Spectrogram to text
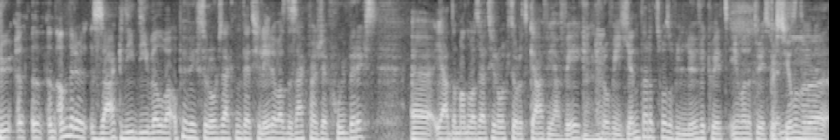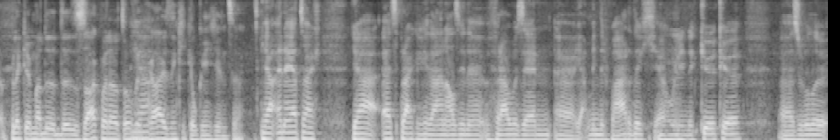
Nu, een, een, een andere zaak die, die wel wat ophef heeft veroorzaakt een tijd geleden was de zaak van Jeff Goeibergs. Eh, ja, de man was uitgenodigd door het KVAV. Ik geloof in Gent dat het was, of in Leuven, ik weet het, een van de twee Verschillende studentensteden. plekken, maar de, de zaak waar het over Ja. gaat is denk ik ook in Gent. hè. Ja, en hij had daar ja, uitspraken gedaan als in eh, vrouwen zijn eh, ja, minderwaardig, eh, Mhm. gewoon in de keuken. eh, ze willen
